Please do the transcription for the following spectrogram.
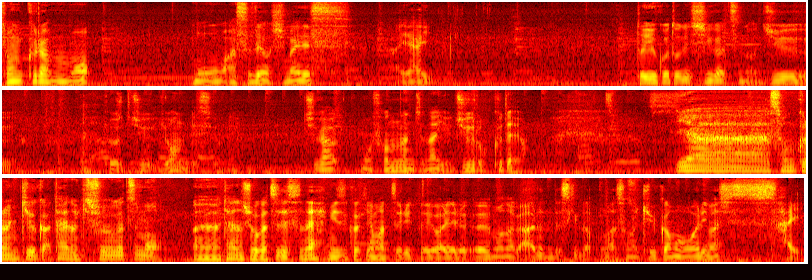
ソンクランももう明日でおしまいです。早い。ということで4月の10今日14ですよね。違う。もうそんなんじゃないよ。16だよ。いやーソンクラン休暇。タイの正月もタイの正月ですね。水かけ祭りと言われるものがあるんですけど、まあ、その休暇も終わります。はい。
